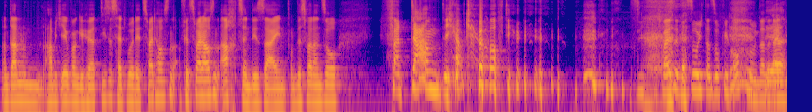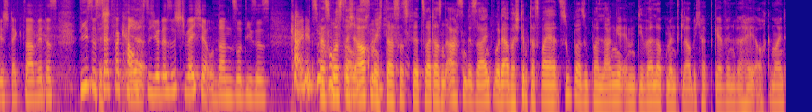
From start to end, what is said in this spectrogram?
Und dann habe ich irgendwann gehört, dieses Set wurde 2000, für 2018 designt. Und das war dann so, verdammt, ich habe gehofft, ich weiß nicht, wieso ich da so viel Hoffnung dann ja. reingesteckt habe, dass dieses Set verkauft ja. sich und es ist schwächer und dann so dieses keine Zukunft. Das wusste ich auch nicht, dass es für 2018 designt wurde, aber stimmt, das war ja super, super lange im Development, glaube ich, hat Gavin Verhey auch gemeint.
